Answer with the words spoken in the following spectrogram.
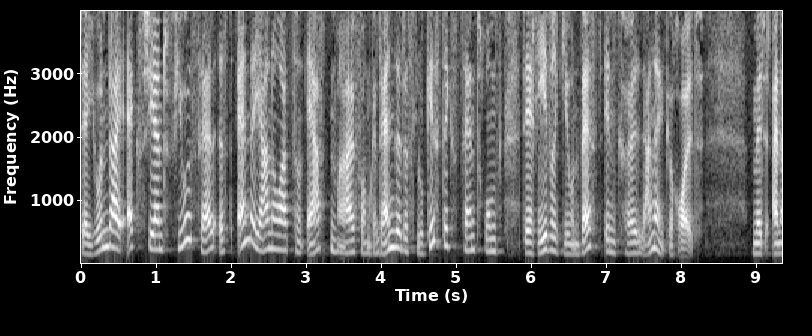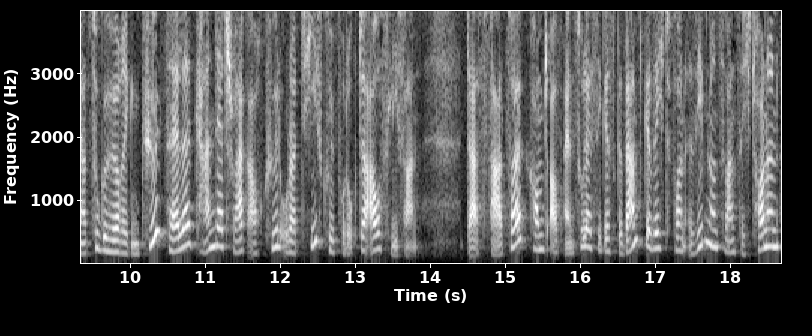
Der Hyundai Xgiant Fuel Cell ist Ende Januar zum ersten Mal vom Gelände des Logistikzentrums der Rewe Region West in Köln-Lange gerollt. Mit einer zugehörigen Kühlzelle kann der Truck auch Kühl- oder Tiefkühlprodukte ausliefern. Das Fahrzeug kommt auf ein zulässiges Gesamtgewicht von 27 Tonnen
